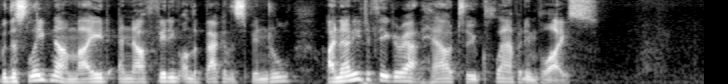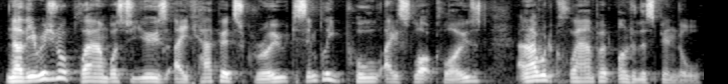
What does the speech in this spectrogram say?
With the sleeve now made and now fitting on the back of the spindle, I now need to figure out how to clamp it in place. Now the original plan was to use a caphead screw to simply pull a slot closed and I would clamp it onto the spindle.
